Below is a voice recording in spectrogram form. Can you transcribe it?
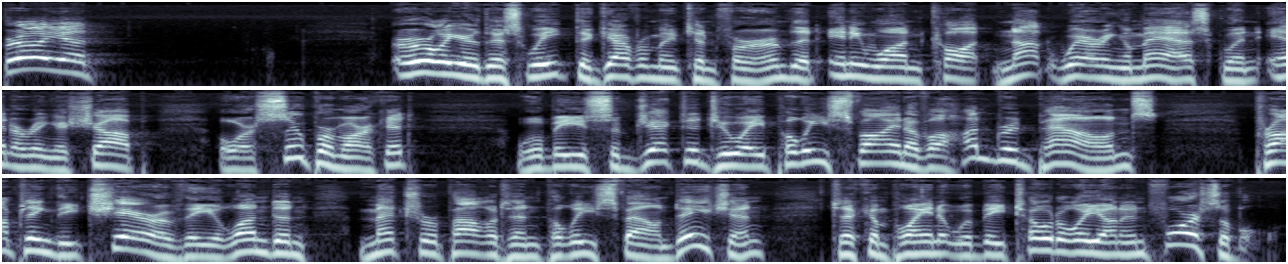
Brilliant. Earlier this week, the government confirmed that anyone caught not wearing a mask when entering a shop or supermarket will be subjected to a police fine of a £100, prompting the chair of the London Metropolitan Police Foundation to complain it would be totally unenforceable.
